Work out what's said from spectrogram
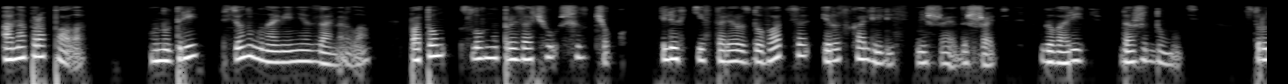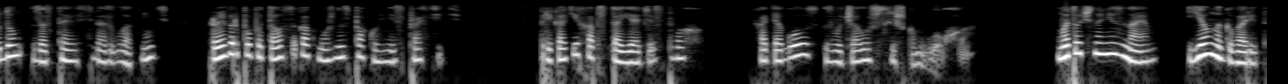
Она пропала. Внутри все на мгновение замерло. Потом словно произошел щелчок, и легкие стали раздуваться и раскалились, мешая дышать, говорить, даже думать. С трудом заставив себя сглотнуть, Рейвер попытался как можно спокойнее спросить. При каких обстоятельствах? Хотя голос звучал уж слишком глухо. Мы точно не знаем. Елна говорит,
